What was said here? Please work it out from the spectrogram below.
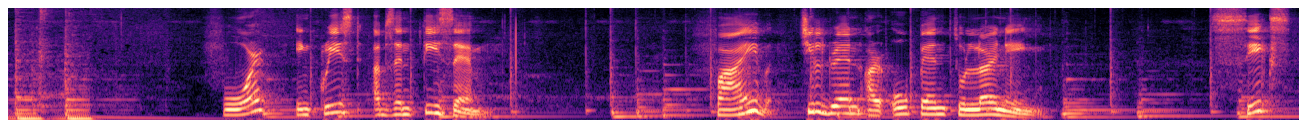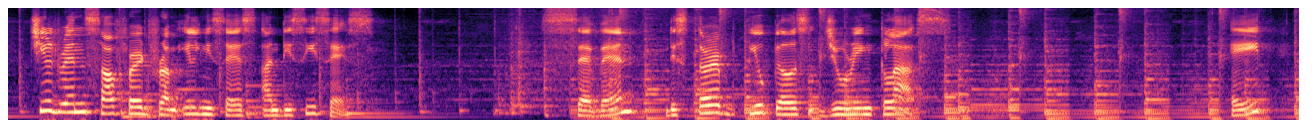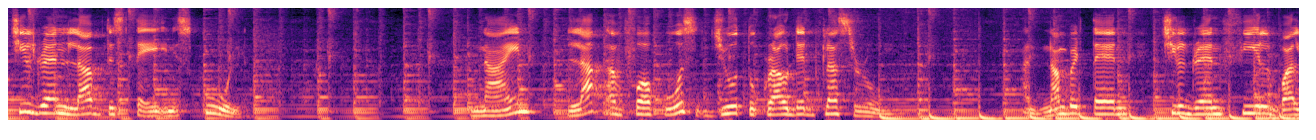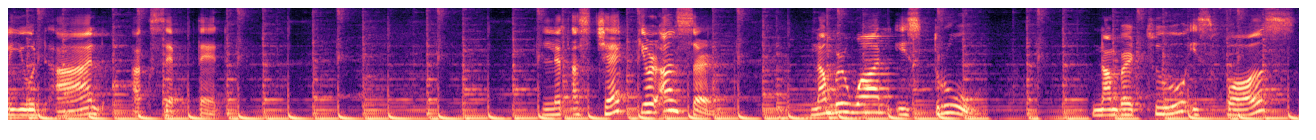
4. Increased absenteeism. 5. Children are open to learning. 6. Children suffered from illnesses and diseases. 7. Disturbed pupils during class. 8 children love to stay in school. 9. Lack of focus due to crowded classroom. And number 10, children feel valued and accepted. Let us check your answer. Number 1 is true. Number 2 is false.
